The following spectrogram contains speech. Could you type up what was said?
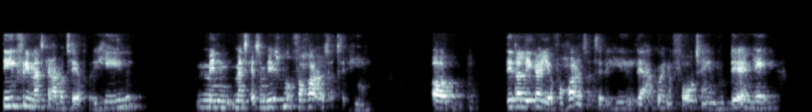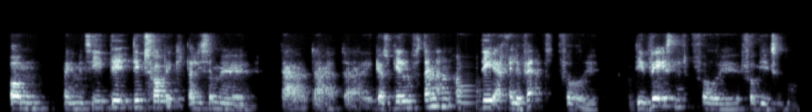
Det er ikke fordi, man skal rapportere på det hele, men man skal som virksomhed forholde sig til det hele. Og det, der ligger i at forholde sig til det hele, det er at gå ind og foretage en vurdering af, om hvad kan man sige, det, det topic, der ligesom øh, der, der, der gør sig gældende for standarden, om det er relevant for, øh, om det er væsentligt for, øh, for virksomheden.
